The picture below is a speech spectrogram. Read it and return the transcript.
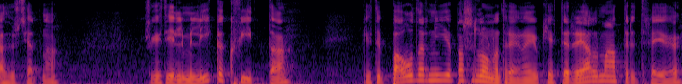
Að þú veist hérna Svo keipti ég líka hvíta Keipti báðar nýju Barcelona treyjuna Ég keipti Real Madrid treyju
